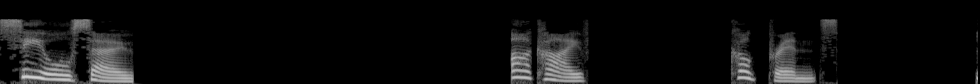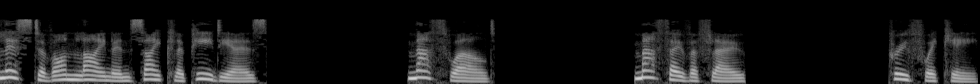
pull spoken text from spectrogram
See also arXiv Cogprints List of online encyclopedias MathWorld MathOverflow ProofWiki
